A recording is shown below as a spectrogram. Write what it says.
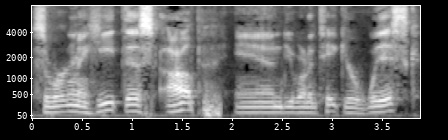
So we're going to heat this up, and you want to take your whisk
